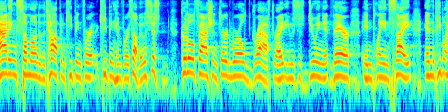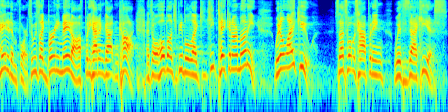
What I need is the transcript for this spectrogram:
adding some onto the top and keeping, for, keeping him for himself. It was just good old fashioned third world graft, right? He was just doing it there in plain sight, and the people hated him for it. So he was like Bernie Madoff, but he hadn't gotten caught. And so a whole bunch of people were like, You keep taking our money. We don't like you. So that's what was happening with Zacchaeus.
